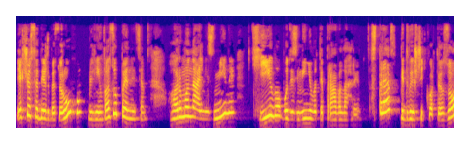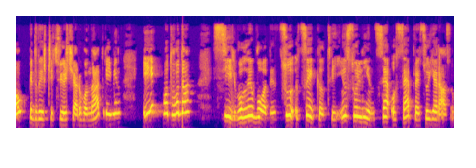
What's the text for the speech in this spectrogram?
Якщо сидиш без руху, лімфа зупиниться. Гормональні зміни тіло буде змінювати правила гри. Стрес підвищить кортизол, підвищить свою чергу натрій він, і от вода. Сіль, вуглеводи, цикл твій, інсулін, це усе працює разом.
